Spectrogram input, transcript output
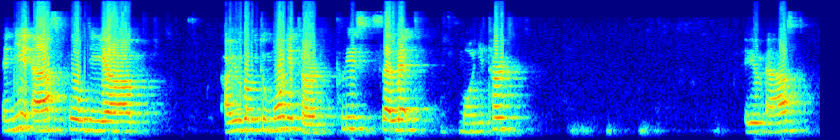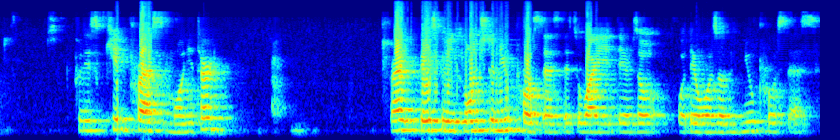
and he asked for the, uh, are you going to monitor? Please select monitor. You asked, please keep press monitor. Right, basically launched a new process. That's why there's a, well, there was a new process.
